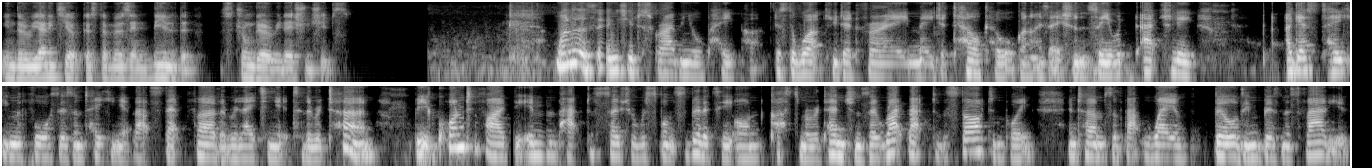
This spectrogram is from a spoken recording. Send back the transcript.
in the reality of customers and build stronger relationships. One of the things you describe in your paper is the work you did for a major telco organization. So you were actually I guess taking the forces and taking it that step further, relating it to the return, but you quantified the impact of social responsibility on customer retention. So right back to the starting point in terms of that way of building business value.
